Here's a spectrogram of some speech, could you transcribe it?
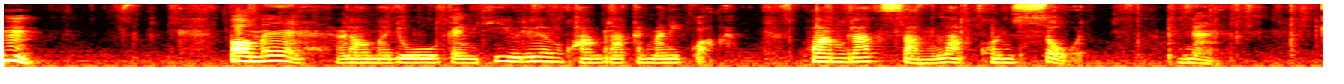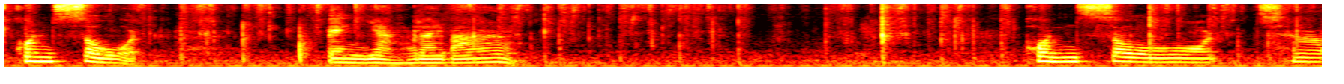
อืมต่อมาเรามาดูกันที่เรื่องความรักกันมาดีกว่า ความรักสำหรับคนโสดนะคนโสด เป็นอย่างไรบ้าง คนโสด ชาว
